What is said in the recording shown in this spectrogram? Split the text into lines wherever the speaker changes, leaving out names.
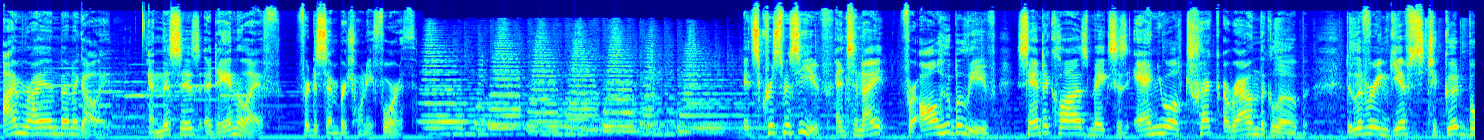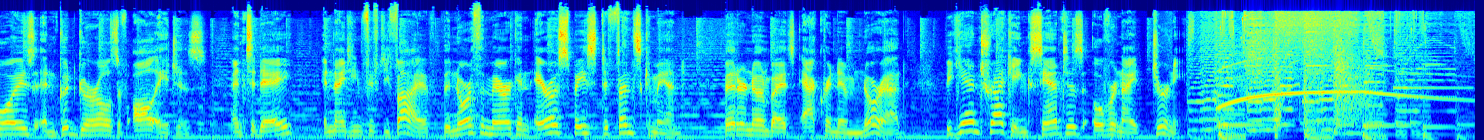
I'm Ryan Bañagale, and this is A Day in the Life for December 24th. It's Christmas Eve, and tonight, for all who believe, Santa Claus makes his annual trek around the globe, delivering gifts to good boys and good girls of all ages. And today, in 1955, the North American Aerospace Defense Command, better known by its acronym NORAD, began tracking Santa's overnight journey.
